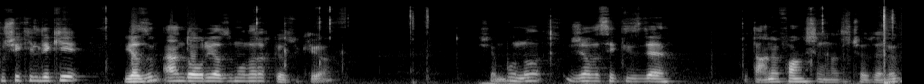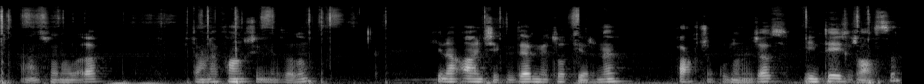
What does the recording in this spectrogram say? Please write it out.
Bu şekildeki yazım en doğru yazım olarak gözüküyor. Şimdi bunu Java 8'de bir tane function'la çözelim. En son olarak bir tane function yazalım. Yine aynı şekilde metot yerine function kullanacağız. Integer alsın.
